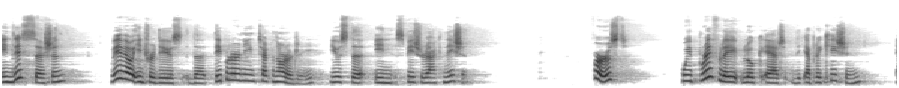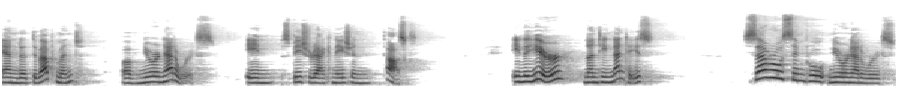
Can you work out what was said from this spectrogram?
In this session, we will introduce the deep learning technology used in speech recognition. First, we briefly look at the application and the development of neural networks in speech recognition tasks. In the year 1990s, several simple neural networks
